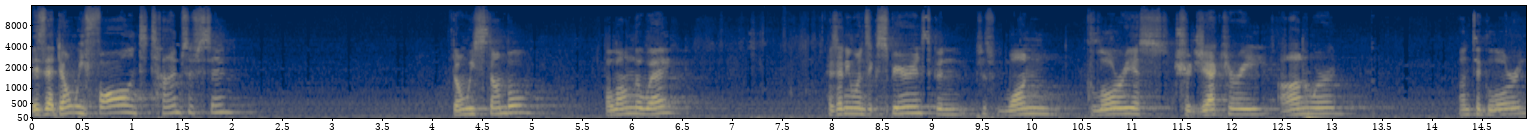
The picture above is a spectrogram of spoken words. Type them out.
is that don't we fall into times of sin? Don't we stumble along the way? Has anyone's experience been just one glorious trajectory onward unto glory?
